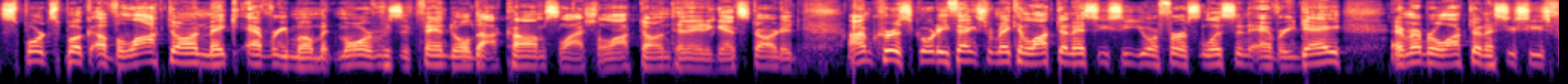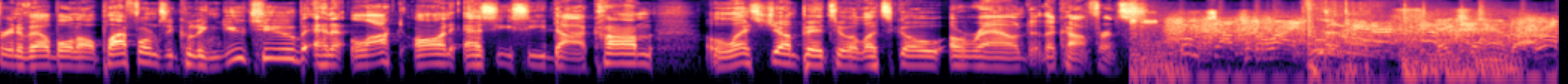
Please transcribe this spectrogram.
sportsbook of Locked On. Make every moment more. Visit fanduel.com slash locked on today to get started. I'm Chris Gordy. Thanks for making Locked On SEC your first listen every day. And remember, Locked On SEC is free and available on all platforms, including YouTube and at lockedonsec.com. Let's jump into it. Let's go around the conference. Boots out to the right. Takes the handoff.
